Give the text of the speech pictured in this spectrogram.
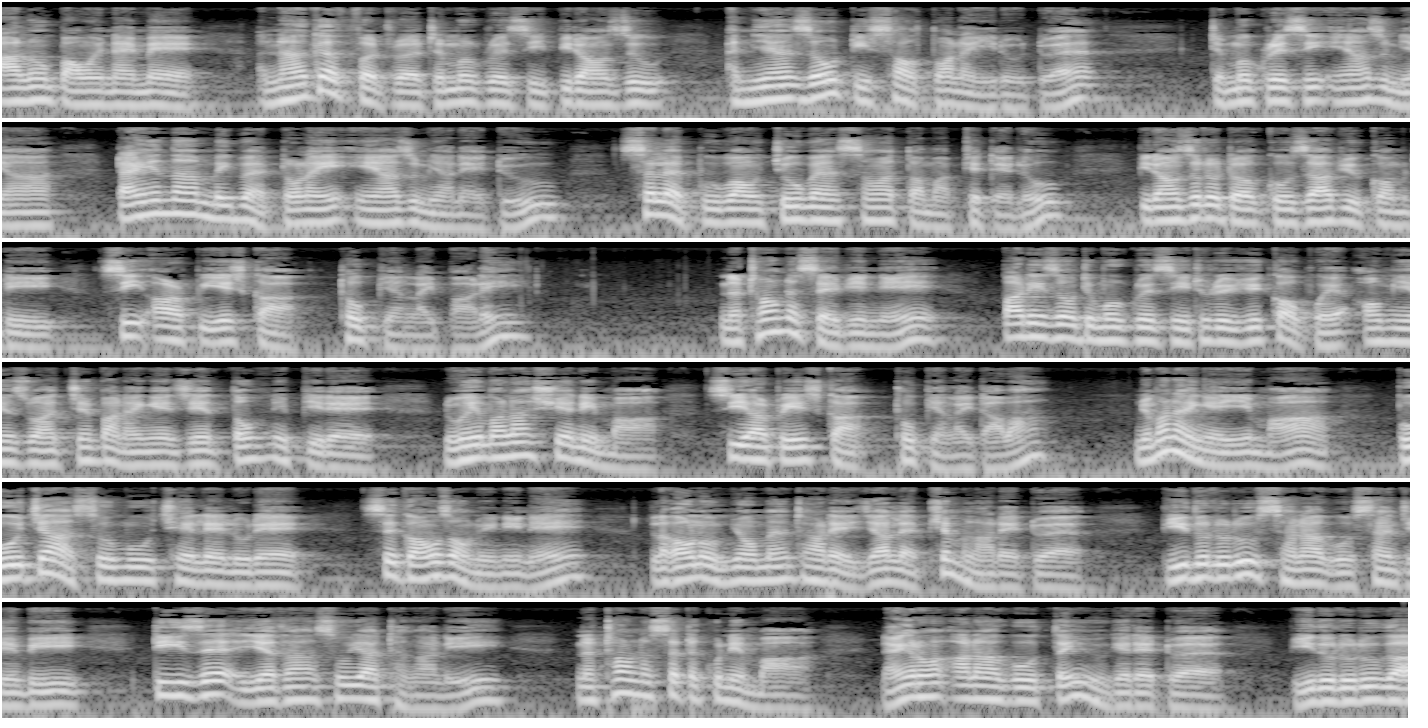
အားလုံးပါဝင်နိုင်မဲ့ အနာဂတ်ဖက်ဒရယ်ဒီမိုကရေစီပြည်ထောင်စုအမြန်ဆုံးတည်ဆောက်သွားနိုင်ရေးတို့အတွက်ဒီမိုကရေစီအင်အားစုများတိုင်းရင်းသားမိဘဒေါ်လာအင်အားစုများနဲ့အတူဆက်လက်ပူးပေါင်းကြိုးပမ်းဆောင်ရွက်သွားမှာဖြစ်တယ်လို့ပြည်ထောင်စုလွှတ်တော်ကိုစားပြုကော်မတီ CRPH ကထုတ်ပြန်လိုက်ပါတယ်။2020ပြည့်နှစ်ပါတီစုံဒီမိုကရေစီထွေထွေရွေးကောက်ပွဲအောင်မြင်စွာကျင်းပနိုင်ခဲ့ခြင်း၃နှစ်ပြည့်တဲ့နိုဝင်ဘာလ10ရက်နေ့မှာ CRPH ကထုတ်ပြန်လိုက်တာပါ။မြန်မာနိုင်ငံရေးမှာဗိုလ်ကျစိုးမှုချဲလဲလိုတဲ့စစ်ကောင်းဆောင်တွေအနေနဲ့၎ င်းတို့မျှော်မှန်းထားတဲ့ရလဒ်ဖြစ်မလာတဲ့အတွက်ပြည်သူလူထုဆန္ဒကိုဆန့်ကျင်ပြီးတီဇက်အရသာဆိုရထံကနေ2021ခုနှစ်မှာနိုင်ငံတော်အာဏာကိုသိမ်းယူခဲ့တဲ့အတွက်ပြည်သူလူထုက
